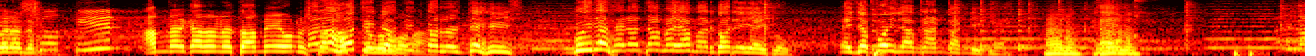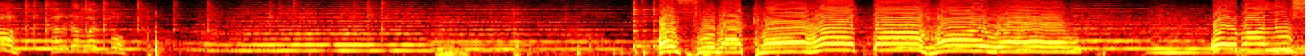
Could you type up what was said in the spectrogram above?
করে দেব। সতীন। আপনার কারণে তো আমি অনুষ্ঠান হতিন করব না। দেখিস গুইরা ফেরা জামাই আমার ঘরে আইব। এই যে বইলাম রানবার নিগে হ্যালো হ্যাঁ। লাগবো অসিরা খেতা হয় ওই বালিশ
